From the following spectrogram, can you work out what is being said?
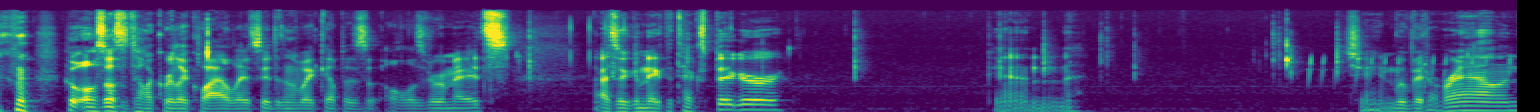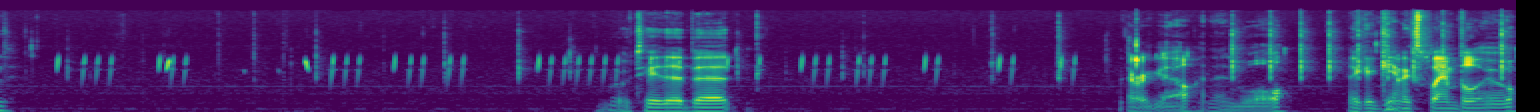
who also has to talk really quietly so he doesn't wake up his, all his roommates. Alright, so we can make the text bigger. Can change, move it around. Rotate it a bit. There we go. And then we'll make a GameXplain blue.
